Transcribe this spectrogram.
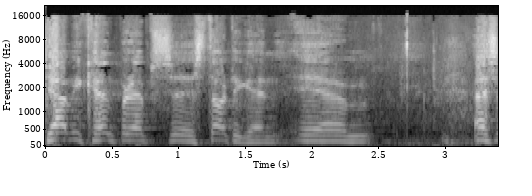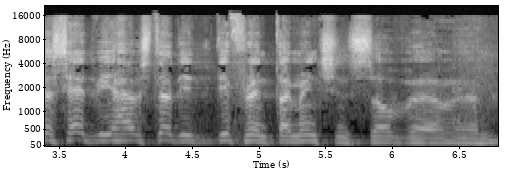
Yeah, we can perhaps uh, start again. Um, as I said, we have studied different dimensions of, uh, um,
